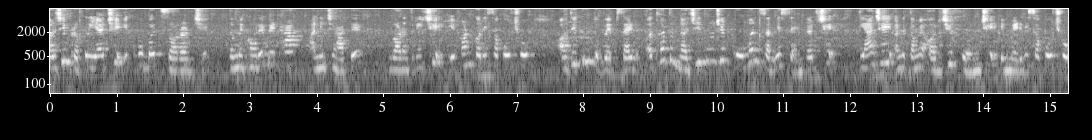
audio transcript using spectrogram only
અરજી પ્રક્રિયા છે એ ખૂબ જ સરળ છે. તમે ઘરે બેઠા આની જાતે ગણતરી છે એ પણ કરી શકો છો. અધિકૃત વેબસાઇટ અથવા તો નજીકનું જે કોમન સર્વિસ સેન્ટર છે, ત્યાં જઈ અને તમે અરજી ફોર્મ છે એ મેળવી શકો છો.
